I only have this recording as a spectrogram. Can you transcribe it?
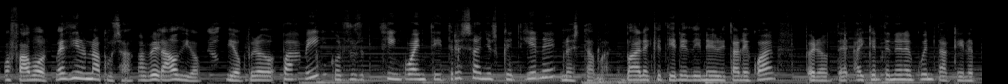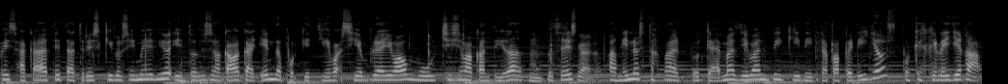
por favor, voy a decir una cosa. A ver. La odio, la odio, pero para mí, con sus 53 años que tiene, no está mal. Vale, que tiene dinero y tal y cual, pero te- hay que tener en cuenta que le pesa cada teta 3 kilos y medio y entonces acaba cayendo porque lleva, siempre ha llevado muchísima cantidad. Mm, Entonces, Claro. a mí no está mal, porque además lleva el bikini tapapelillos, porque es que le llega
